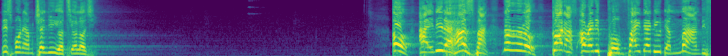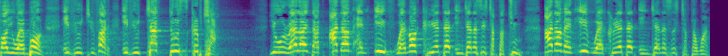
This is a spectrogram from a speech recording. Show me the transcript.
This morning I'm changing your theology. Oh, I need a husband. No, no, no, no. God has already provided you the man before you were born. If you, in fact, if you check through scripture, you will realize that Adam and Eve were not created in Genesis chapter 2. Adam and Eve were created in Genesis chapter 1.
